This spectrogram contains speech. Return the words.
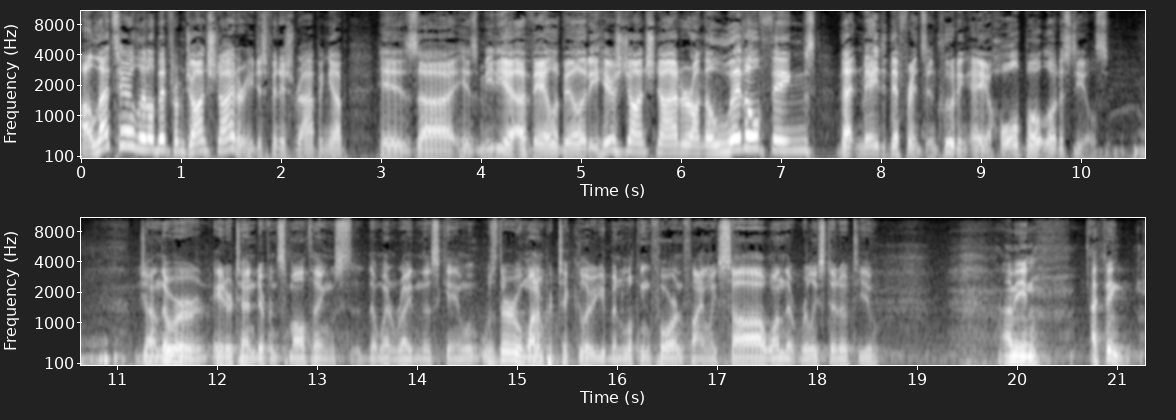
Uh, let's hear a little bit from John Schneider. He just finished wrapping up his, uh, his media availability. Here's John Schneider on the little things that made the difference, including a whole boatload of steals. John, there were eight or ten different small things that went right in this game. Was there one in particular you'd been looking for and finally saw, one that really stood out to you? I mean, I think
